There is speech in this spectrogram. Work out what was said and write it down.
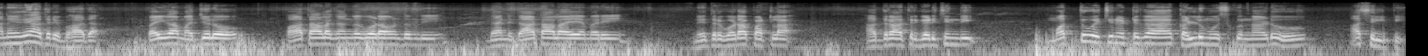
అనేది అతడి బాధ. పైగా మధ్యలో పాతాళ గంగ కూడా ఉంటుంది. దాన్ని దాటాలాయే మరి. నిద్ర కూడా పట్ల. అర్ధరాత్రి గడిచింది. మత్తు వచ్చినట్టుగా కళ్ళు మూసుకున్నాడు ఆ శిల్పి.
